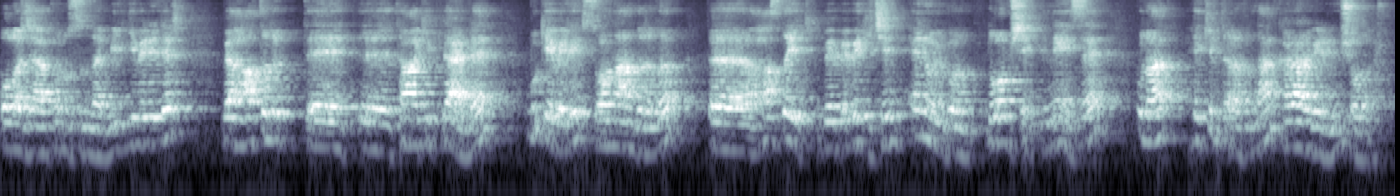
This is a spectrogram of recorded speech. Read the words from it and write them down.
olacağı konusunda bilgi verilir ve haftalık e, e, takiplerle bu gebelik sonlandırılıp e, hasta ve bebek için en uygun doğum şekli neyse buna hekim tarafından karar verilmiş olur.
